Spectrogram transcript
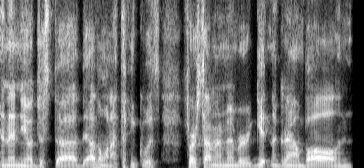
And then you know, just uh the other one I think was first time I remember getting a ground ball and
